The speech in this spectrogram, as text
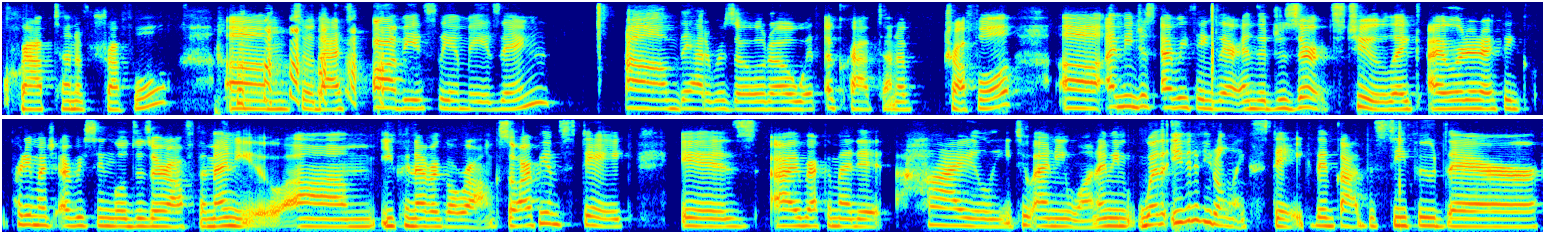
crap ton of truffle. Um, so that's obviously amazing. Um, they had a risotto with a crap ton of truffle. Uh, I mean, just everything there, and the desserts too. Like I ordered, I think pretty much every single dessert off the menu. Um, you can never go wrong. So RPM steak is I recommend it highly to anyone. I mean, whether even if you don't like steak, they've got the seafood there,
